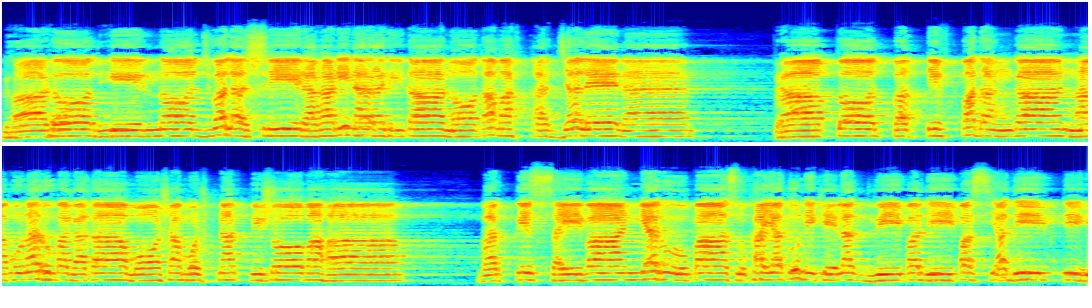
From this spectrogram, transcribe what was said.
घाढोद्धीर्णोज्ज्वल श्रीरहणिनरहिता नोतमः कज्जलेन प्राप्तोत्पत्तिः पदङ्गान्न पुनरुपगता मोषमुष्णत्विशोभः वर्तिः सैवान्यरूपा सुखयतु निखिलद्वीपदीपस्य दीप्तिः।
